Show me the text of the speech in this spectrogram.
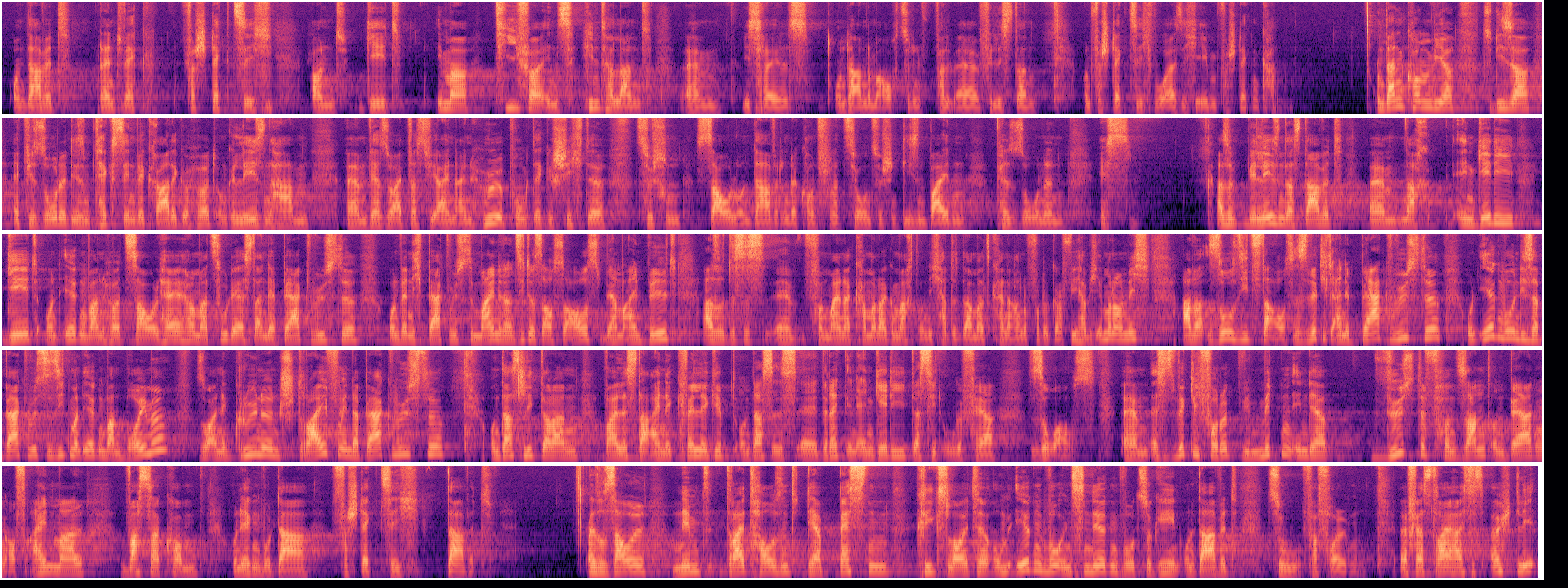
Und David rennt weg, versteckt sich und geht immer tiefer ins Hinterland ähm, Israels, unter anderem auch zu den äh, Philistern und versteckt sich, wo er sich eben verstecken kann. Und dann kommen wir zu dieser Episode, diesem Text, den wir gerade gehört und gelesen haben, ähm, der so etwas wie ein, ein Höhepunkt der Geschichte zwischen Saul und David und der Konfrontation zwischen diesen beiden Personen ist. Also wir lesen, dass David ähm, nach Engedi geht und irgendwann hört Saul, hey, hör mal zu, der ist da in der Bergwüste. Und wenn ich Bergwüste meine, dann sieht das auch so aus. Wir haben ein Bild, also das ist äh, von meiner Kamera gemacht und ich hatte damals keine Ahnung, Fotografie habe ich immer noch nicht. Aber so sieht's da aus. Es ist wirklich eine Bergwüste und irgendwo in dieser Bergwüste sieht man irgendwann Bäume, so einen grünen Streifen in der Bergwüste. Und das liegt daran, weil es da eine Quelle gibt und das ist äh, direkt in Engedi. Das sieht ungefähr so aus. Ähm, es ist wirklich verrückt, wie mitten in der Wüste von Sand und Bergen auf einmal Wasser kommt und irgendwo da versteckt sich David. Also Saul nimmt 3000 der besten Kriegsleute, um irgendwo ins Nirgendwo zu gehen und David zu verfolgen. Äh, Vers 3 heißt es,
